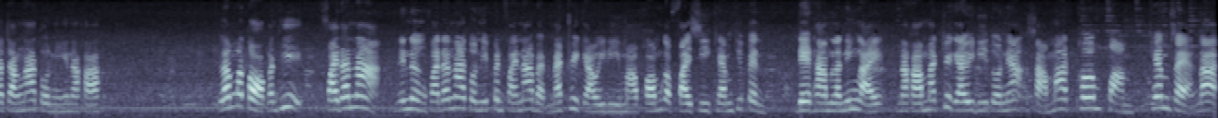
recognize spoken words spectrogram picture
กระจังหน้าตัวนี้นะคะ แล้วมาต่อกันที่ไฟด้านหน้าในหนึ่งไฟด้านหน้าตัวนี้เป็นไฟหน้าแบบ Matrix LED มาพร้อมกับไฟ C Cam ที่เป็น Daytime Running Light นะคะ Matrix LED ตัวนี้สามารถเพิ่มความเข้มแสงได้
